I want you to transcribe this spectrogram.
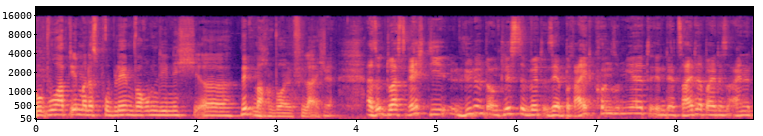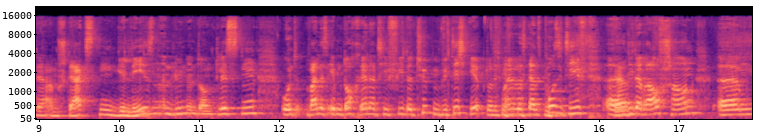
Wo, wo, habt ihr immer das Problem, warum die nicht äh, mitmachen wollen vielleicht? Ja. Also du hast recht, die Lünendonk-Liste wird sehr breit konsumiert. In der Zeitarbeit ist eine der am stärksten gelesenen Lünendonk-Listen. Und weil es eben doch relativ viele Typen wie dich gibt, und ich meine das ganz positiv, äh, ja. die da drauf schauen, ähm,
